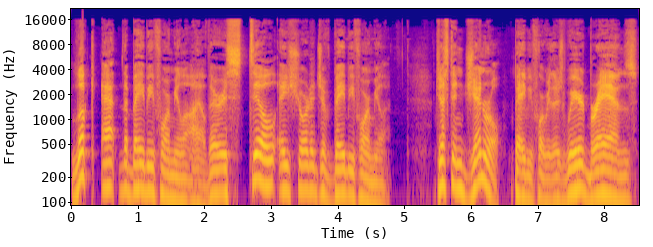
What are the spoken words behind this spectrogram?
Look at the baby formula aisle. There is still a shortage of baby formula. Just in general, baby formula. There's weird brands.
